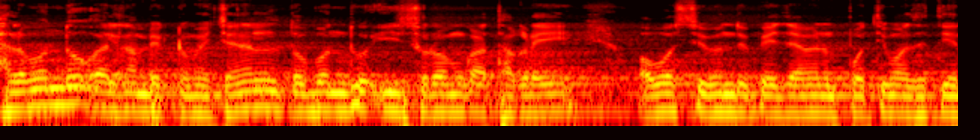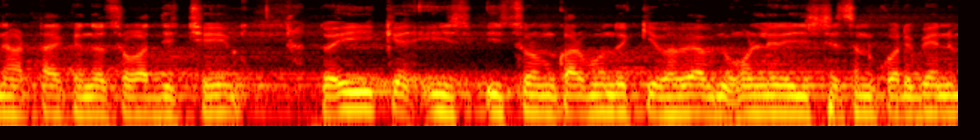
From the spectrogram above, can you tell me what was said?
হ্যালো বন্ধু, welcome back to my channel. তো বন্ধু ই শ্রম কার্ড থাকলে অবশ্যই বন্ধু পেয়ে যাবেন প্রতি মাসে তিন হাজার টাকা কেন্দ্র সরকার দিচ্ছে। তো এই ই- শ্রম কার্ড বন্ধু, কীভাবে আপনি অনলাইন রেজিস্ট্রেশন করবেন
